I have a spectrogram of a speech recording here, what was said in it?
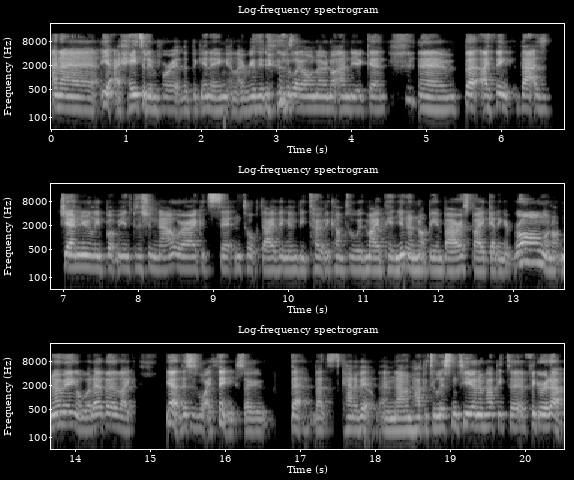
and I, yeah, I hated him for it at the beginning, and I really did. I was like, oh no, not Andy again. Um, but I think that has genuinely put me in a position now where I could sit and talk diving and be totally comfortable with my opinion and not be embarrassed by getting it wrong or not knowing or whatever. Like, yeah, this is what I think. So there, that's kind of it. And I'm happy to listen to you and I'm happy to figure it out.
